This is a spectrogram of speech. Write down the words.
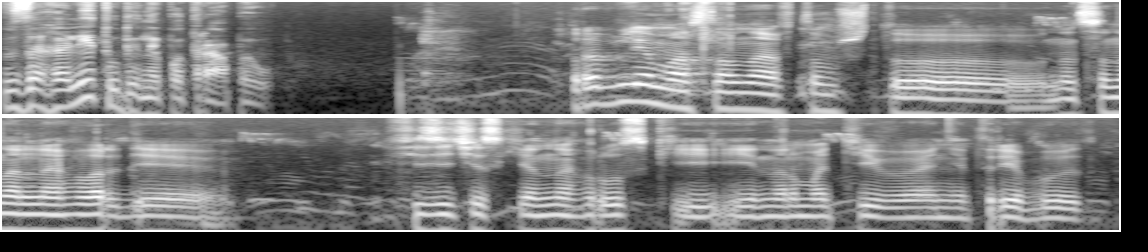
взагалі туди не потрапив. Проблема основная в том, что в Национальной гвардии физические нагрузки и нормативы, они требуют а,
